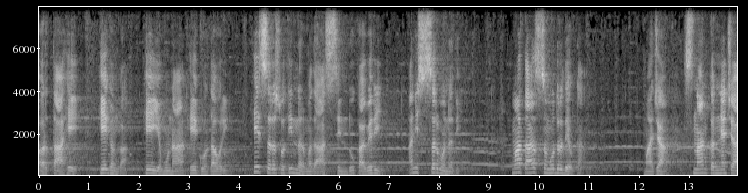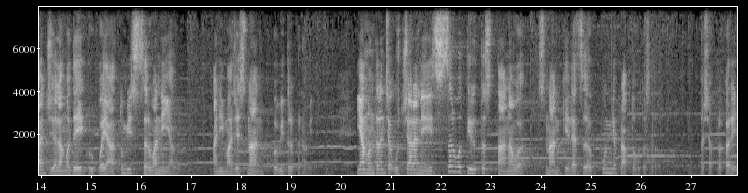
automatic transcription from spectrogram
अर्थ आहे हे गंगा हे यमुना हे गोदावरी हे सरस्वती नर्मदा सिंधू कावेरी आणि सर्व नदी. माता समुद्र देवता माझ्या स्नान करण्याच्या जलामध्ये कृपया तुम्ही सर्वांनी यावे आणि माझे स्नान पवित्र करावे. या मंत्रांच्या उच्चाराने सर्व तीर्थस्थानावर स्नान केल्याचं पुण्य प्राप्त होत असतं. अशा प्रकारे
